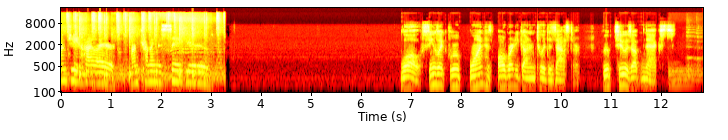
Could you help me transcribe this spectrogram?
OMG, Highlighter, I'm coming to save you. Whoa, seems like Group 1 has already gotten into a disaster. Group 2 is up next. Man,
